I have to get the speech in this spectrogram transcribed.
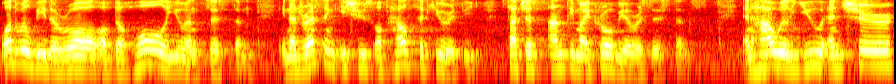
what will be the role of the whole UN system in addressing issues of health security, such as antimicrobial resistance? And how will you ensure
